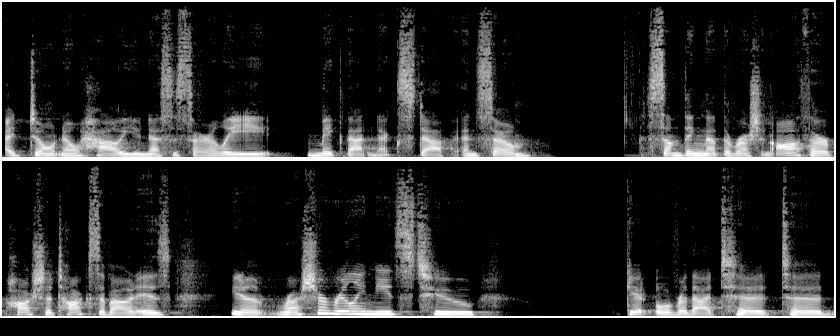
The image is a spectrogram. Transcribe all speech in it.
I don't know how you necessarily make that next step. And so something that the Russian author Pasha talks about is, you know, Russia really needs to get over that to to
